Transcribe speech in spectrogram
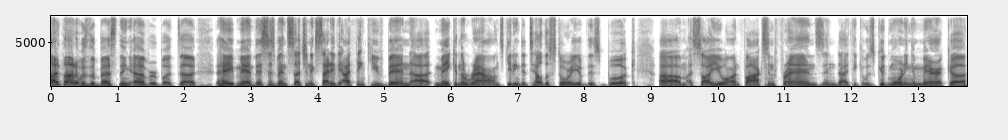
I thought it was the best thing ever. But uh, hey, man, this has been such an exciting thing. I think you've been uh, making the rounds, getting to tell the story of this book. Um, I saw you on Fox and Friends, and I think it was Good Morning America.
